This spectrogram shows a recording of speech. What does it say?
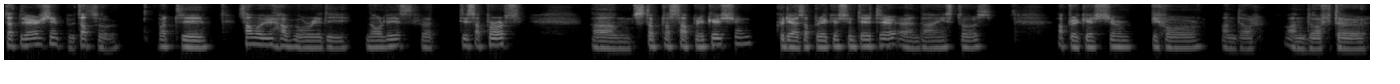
that's very simple, that's all. But uh, some of you have already noticed that this approach um, stops application, clears application data, and uninstalls application before and, and after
